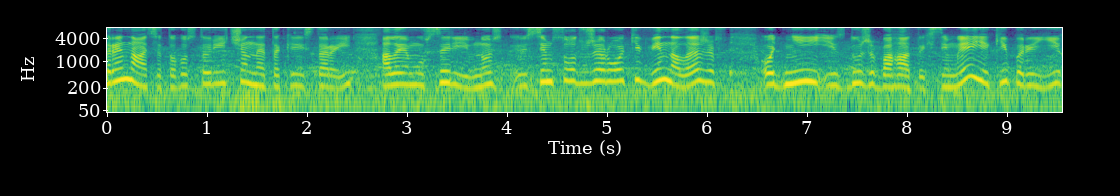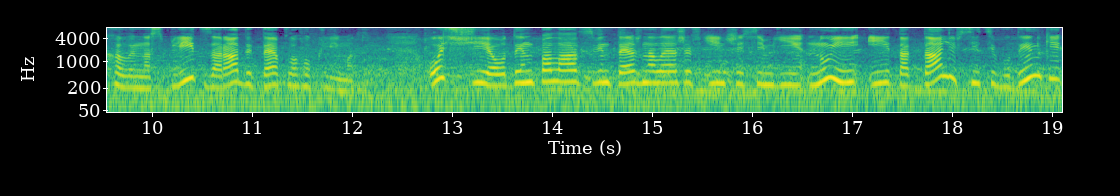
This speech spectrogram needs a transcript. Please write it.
13-го сторіччя, не такий старий, але йому все рівно 700 вже років. Він належав одній із дуже багатих сімей, які переїхали на спліт заради теплого клімату. Ось ще один палац, він теж належав іншій сім'ї. Ну і, і так далі. Всі ці будинки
